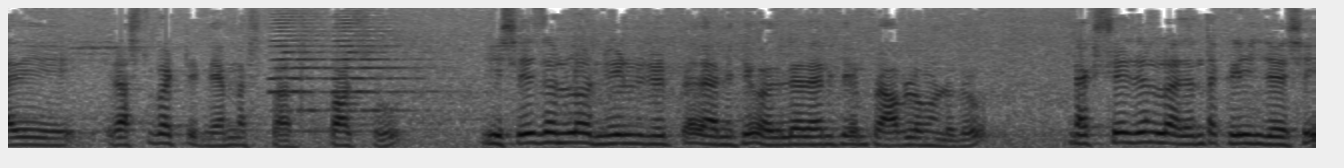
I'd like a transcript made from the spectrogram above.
అది రెస్ట్ పట్టింది ఎంఎస్ పార్ట్స్. ఈ సీజన్లో నీళ్ళు నిలిపేదానికి వదిలేదానికి ఏం ప్రాబ్లం ఉండదు. నెక్స్ట్ సీజన్లో అదంతా క్లీన్ చేసి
